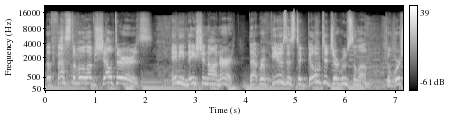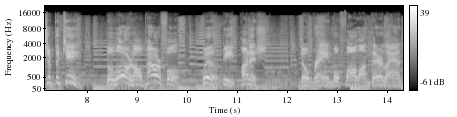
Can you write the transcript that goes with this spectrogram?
the Festival of Shelters. Any nation on earth that refuses to go to Jerusalem to worship the King, the Lord all powerful, will be punished. No rain will fall on their land,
